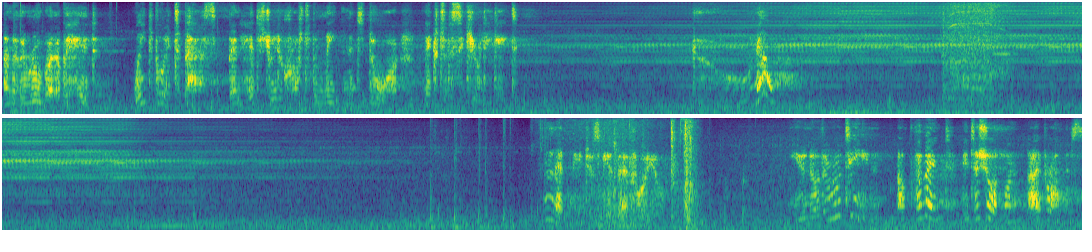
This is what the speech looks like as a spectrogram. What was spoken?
Another robot up ahead. Wait for it to pass, then head straight across to the maintenance door next to the security gate. Go now. Let me just get that for you. know the routine. Up the vent. It's a short one, I promise.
